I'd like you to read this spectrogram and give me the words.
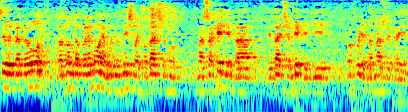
сили ППО. Разом до перемоги будемо знищувати в подальшому на шахеді та літаючі об'єкти, які проходять над нашою країною.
